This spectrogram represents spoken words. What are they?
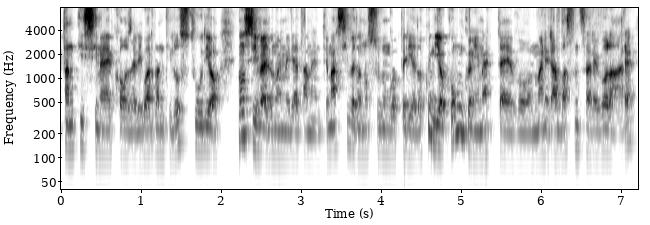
tantissime cose riguardanti lo studio, non si vedono immediatamente, ma si vedono sul lungo periodo. Quindi io comunque mi mettevo in maniera abbastanza regolare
